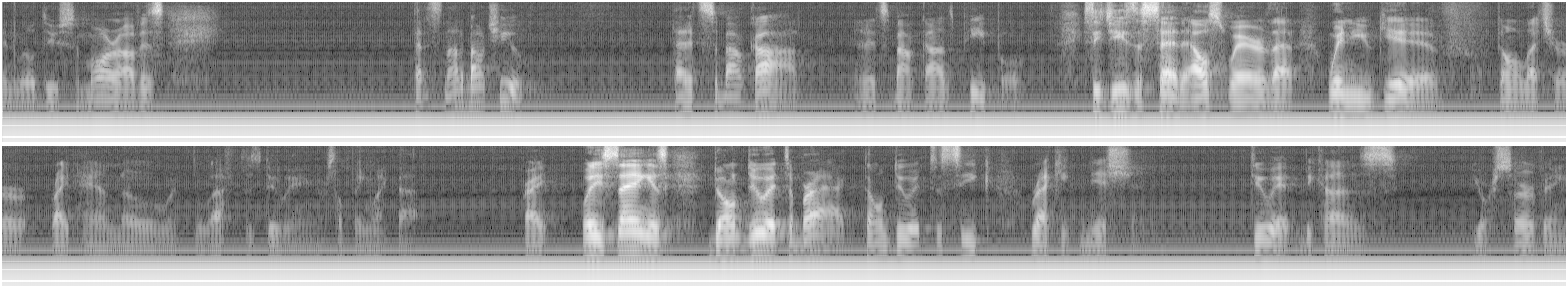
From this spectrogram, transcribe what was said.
and will do some more of, is that it's not about you, that it's about God, and it's about God's people. See, Jesus said elsewhere that when you give, don't let your right hand know what the left is doing, or something like that. Right? What he's saying is don't do it to brag, don't do it to seek recognition. Do it because you're serving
